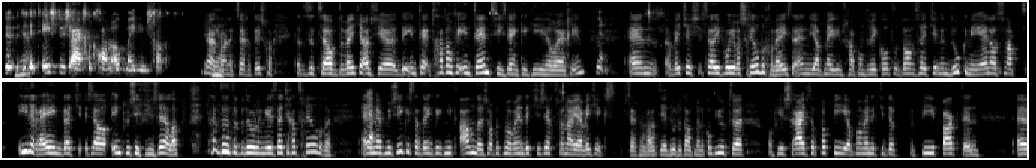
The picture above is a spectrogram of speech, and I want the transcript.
De, ja. Het is dus eigenlijk gewoon ook mediumschap. Ja, ik ja. wou net zeggen, het is gewoon, dat is hetzelfde. Weet je, als je de het gaat over intenties, denk ik hier heel erg in. Ja. En weet je, stel je voor je was schilder geweest en je had mediumschap ontwikkeld, dan zet je een doek neer en dan snapt iedereen, dat je, zelf, inclusief jezelf, dat het de bedoeling is dat je gaat schilderen. En ja. met muziek is dat denk ik niet anders. Op het moment dat je zegt van, nou ja, weet je, ik zeg maar wat, jij doet het altijd met een computer, of je schrijft op papier. Op het moment dat je dat papier pakt en uh,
